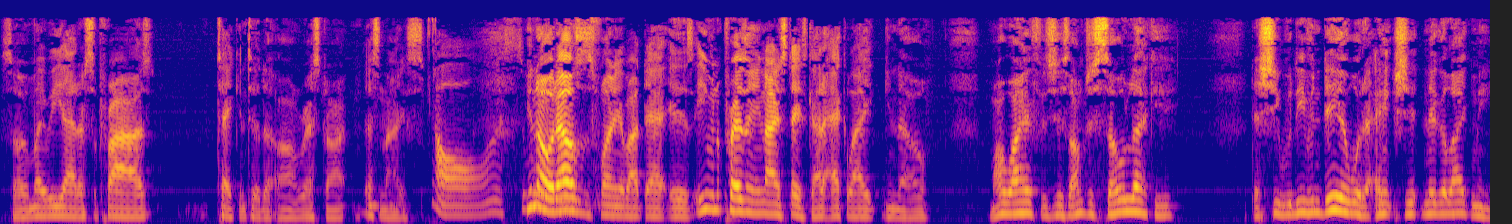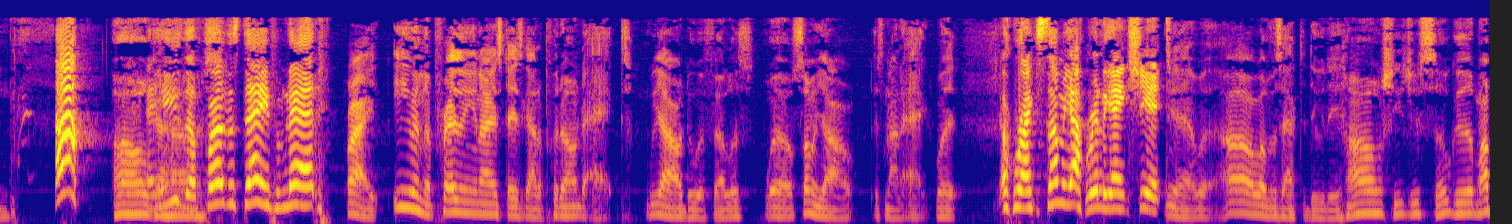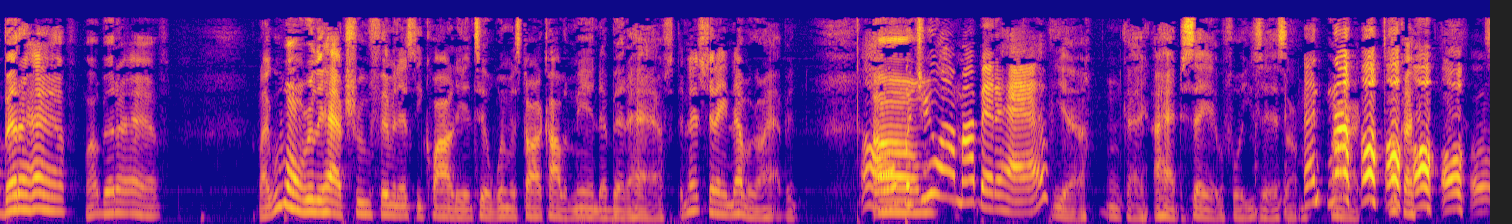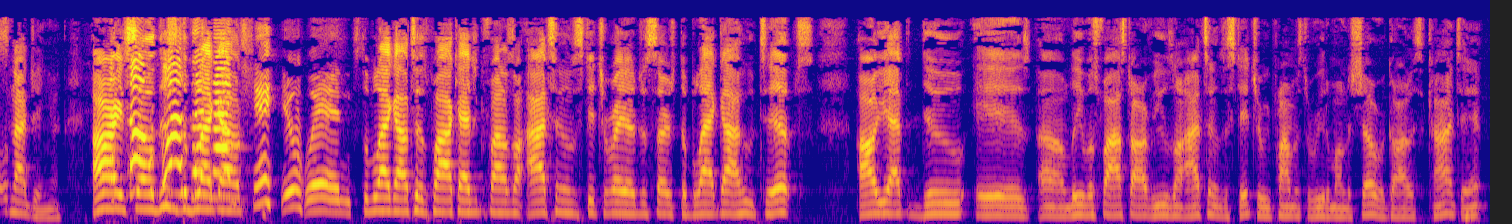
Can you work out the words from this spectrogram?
So maybe he had a surprise taken to the um, restaurant. That's nice. Oh, you know what else is funny about that is even the president of the United States got to act like you know, my wife is just. I'm just so lucky that she would even deal with an ain't shit nigga like me. oh, and he's the furthest thing from that. Right. Even the president of the United States got to put on the act. We all do it, fellas. Well, some of y'all, it's not an act, but right. Some of y'all really ain't shit. Yeah, but all of us have to do this. Oh, she's just so good. My better half. My better half. Like we won't really have true feminist equality until women start calling men their better halves. And that shit ain't never gonna happen. Oh, um, but you are my better half. Yeah. Okay. I had to say it before you said something. no. Okay. It's not genuine. All right. So this is the Blackout. Genuine. It's the Blackout Tips podcast. You can find us on iTunes, Stitcher Radio. Just search the Black Guy Who Tips all you have to do is um, leave us five star reviews on itunes and stitcher we promise to read them on the show regardless of content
